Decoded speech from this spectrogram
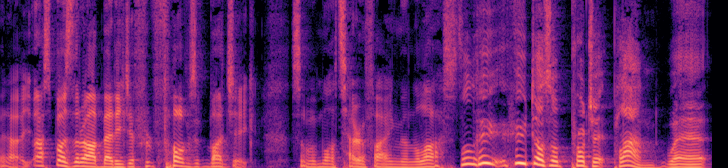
you know, I suppose there are many different forms of magic. Some are more terrifying than the last. well, who who does a project plan where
